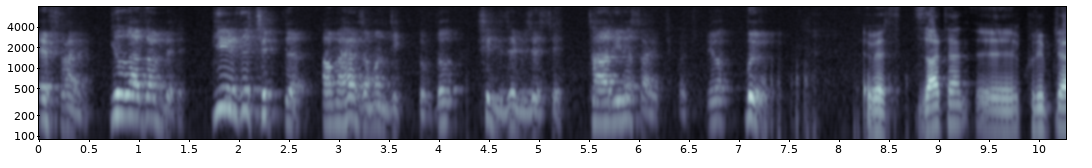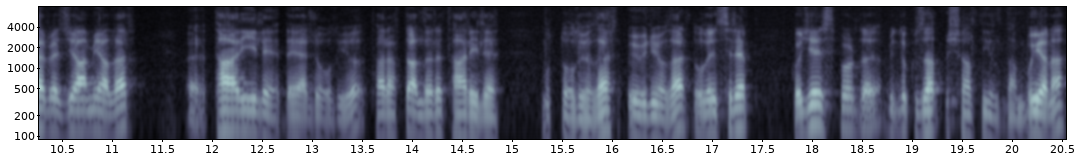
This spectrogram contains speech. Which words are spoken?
efsane. Yıllardan beri girdi çıktı ama her zaman dik durdu. Şimdi de müzesi. Tarihine sahip çıkmak istiyor. Buyurun. Evet, zaten e, kulüpler ve camialar e, tarihiyle değerli oluyor. Taraftarları tarihiyle mutlu oluyorlar, övünüyorlar. Dolayısıyla Kocaeli Spor'da 1966 yılından bu yana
